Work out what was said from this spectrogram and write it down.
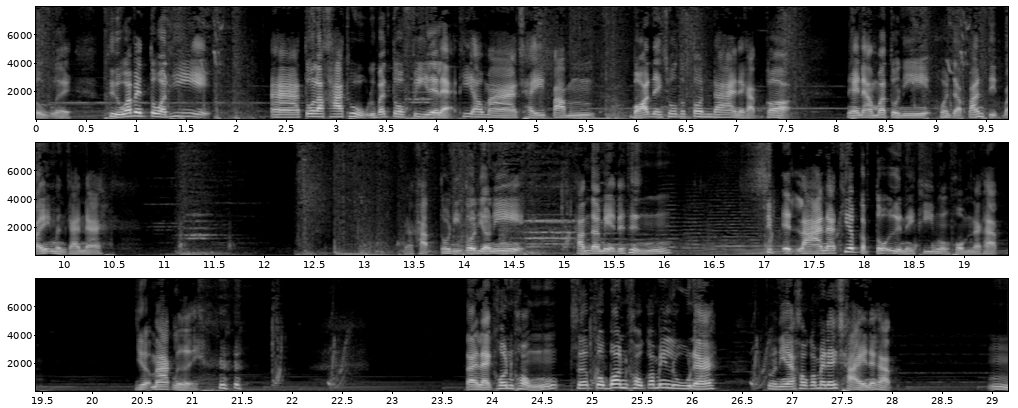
สูงเลย ถือว่าเป็นตัวที่อ่าตัวราคาถูกหรือเป็นตัวฟรีเลยแหละ ที่เอามาใช้ปั๊มบอสในช่วงต้นๆได้นะครับ ก็แนะนำว่าตัวนี้ควรจะปั้นติดไว้เหมือนกันนะนะครับตัวนี้ตัวเดียวนี่ทำดาเมจได้ถึง 11 ล้านนะ เทียบกับตัวอื่นในทีมของผมนะครับ เยอะมากเลยแต่หลายคนของเซิร์ฟโกบอลเขาก็ไม่รู้นะ ตัวนี้เขาก็ไม่ได้ใช้นะครับ อืม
